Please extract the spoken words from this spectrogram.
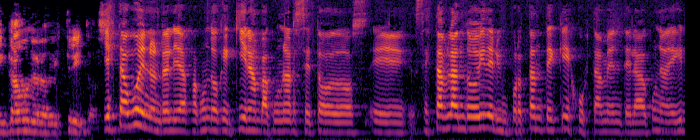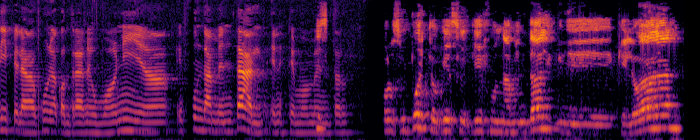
en cada uno de los distritos. Y está bueno en realidad, Facundo, que quieran vacunarse todos. Eh, se está hablando hoy de lo importante que es justamente la vacuna de gripe, la vacuna contra la neumonía. Es fundamental en este momento. por supuesto que es, que es fundamental que, que lo hagan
